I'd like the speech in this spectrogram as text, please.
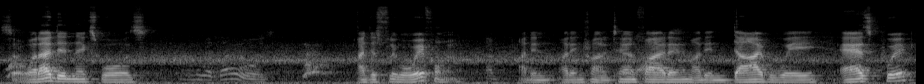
So what I did next was I just flew away from him. I didn't I didn't try to turn fire him. I didn't dive away as quick.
